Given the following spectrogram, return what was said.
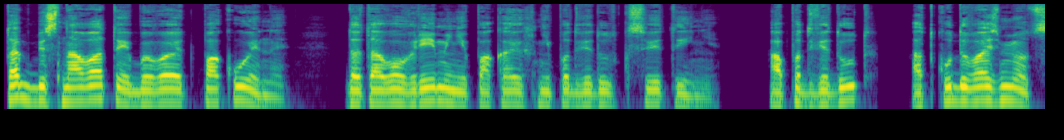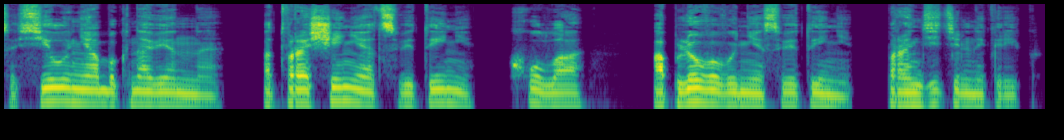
Так бесноватые бывают покойны до того времени, пока их не подведут к святыне, а подведут Откуда возьмется сила необыкновенная, отвращение от святыни, хула, оплевывание святыни, пронзительный крик.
